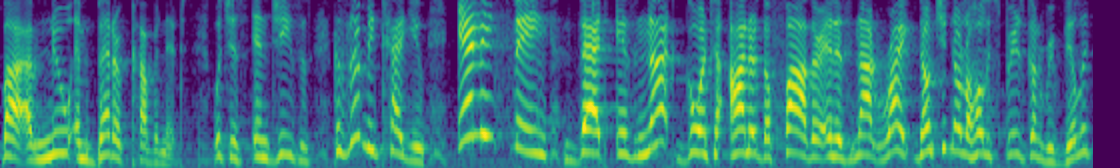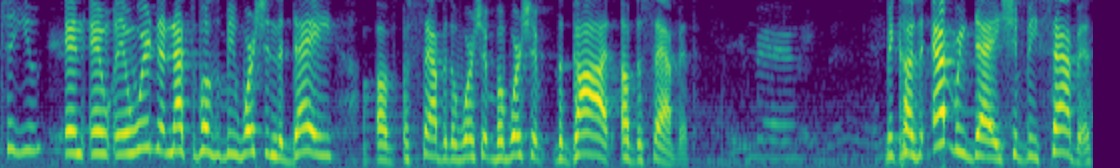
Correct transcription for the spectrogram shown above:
by a new and better covenant which is in Jesus. Because let me tell you, anything that is not going to honor the Father and is not right, don't you know the Holy Spirit is going to reveal it to you? And, and, and we're not supposed to be worshiping the day of a Sabbath of worship, but worship the God of the Sabbath. Because every day should be Sabbath.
